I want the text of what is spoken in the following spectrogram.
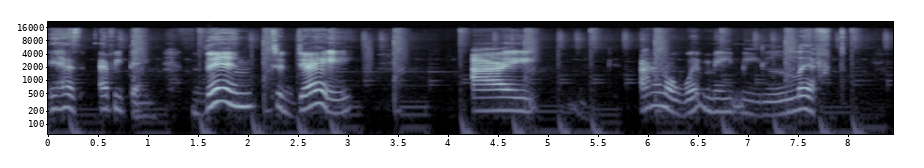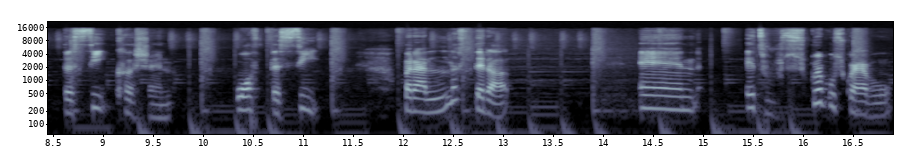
It has everything. Then today I I don't know what made me lift the seat cushion off the seat. But I lifted up and it's scribble scrabble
